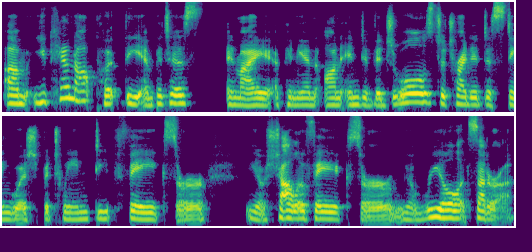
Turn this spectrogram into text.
um, you cannot put the impetus in my opinion, on individuals to try to distinguish between deep fakes or you know shallow fakes or you know real etc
